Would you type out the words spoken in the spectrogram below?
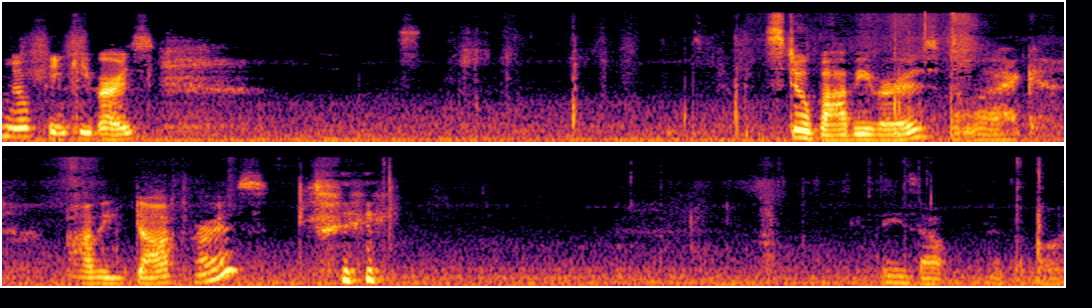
No pinky rose. Still Barbie Rose, but like Barbie Dark Rose. these up. Where's that line?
